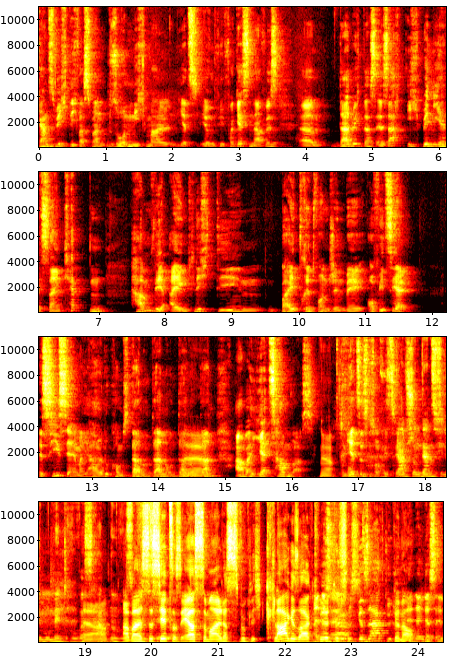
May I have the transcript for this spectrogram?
ganz wichtig, was man so nicht mal jetzt irgendwie vergessen darf, ist, ähm, dadurch, dass er sagt, ich bin jetzt sein Captain, haben wir eigentlich den Beitritt von Jinbei offiziell. Es hieß ja immer, ja, du kommst dann und dann und dann Ja, und dann, aber jetzt haben wir es. Ja. Und jetzt ist es Es offiziell. gab schon ganz viele Momente, wo wir es Ja, hatten. und aber es ist jetzt das war. erste Mal, dass es wirklich klar gesagt Nein, wird. dass Das es gesagt wird. Genau. Nein, nein, dass er,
